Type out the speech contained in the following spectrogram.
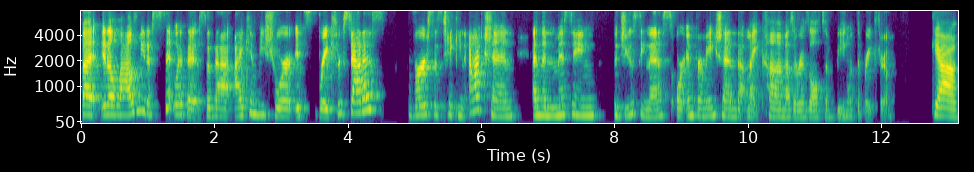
but it allows me to sit with it so that I can be sure it's breakthrough status versus taking action and then missing the juiciness or information that might come as a result of being with the breakthrough. Yeah.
